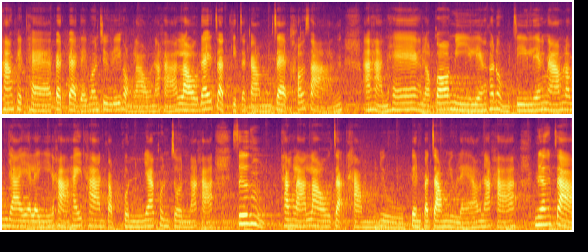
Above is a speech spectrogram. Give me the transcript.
ห้างเพชรแท้ 88 Diamond Jewelry ของเรานะคะ เราได้จัดกิจกรรมแจกข้าวสารอาหารแห้ง แล้วก็มีเลี้ยงขนมจีนเลี้ยงน้ำลำไยอะไรอย่างนี้ค่ะ ให้ทานกับคนยากคนจนนะคะ ซึ่งทางร้านเราจะทำอยู่เป็นประจำอยู่แล้วนะคะ เนื่องจาก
